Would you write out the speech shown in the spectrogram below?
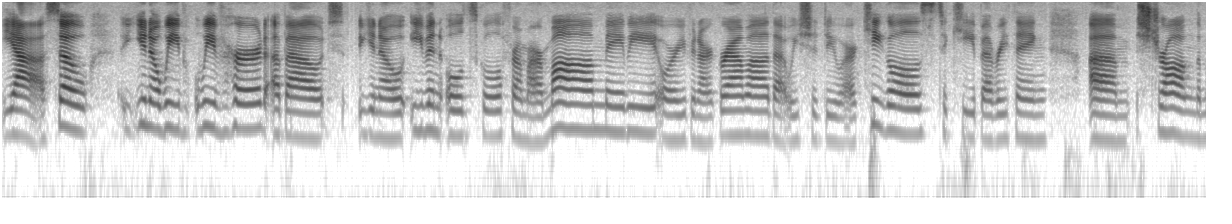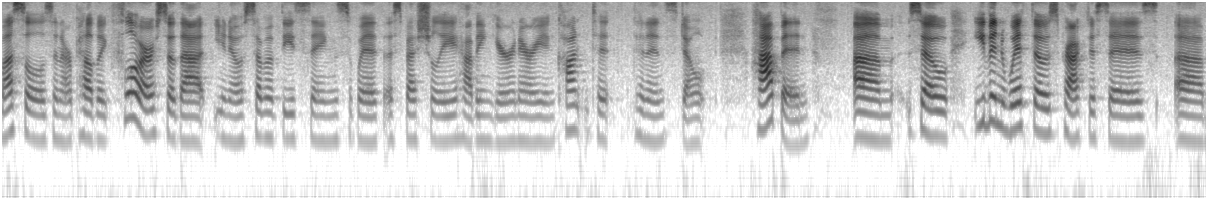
yeah so you know we've we've heard about you know even old school from our mom maybe or even our grandma that we should do our kegels to keep everything um, strong the muscles in our pelvic floor so that you know some of these things with especially having urinary incontinence don't happen um, so even with those practices, um,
